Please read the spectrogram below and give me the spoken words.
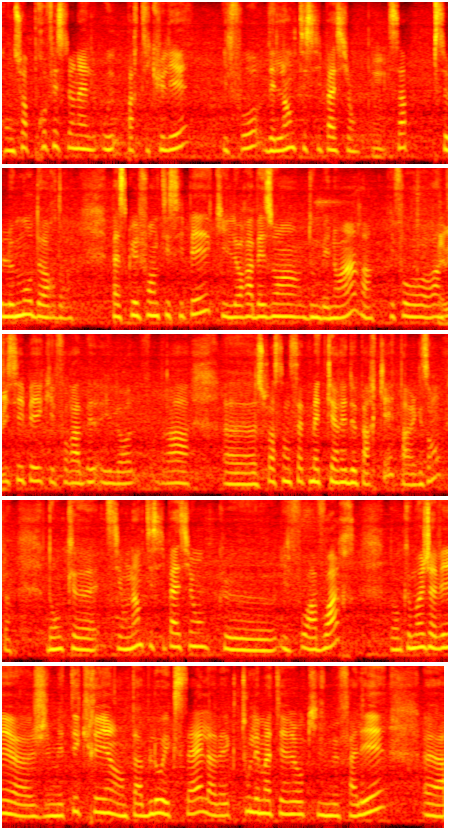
qu'on soit professionnel ou particulier, il faut de l'anticipation. Mm. Ça, c'est le mot d'ordre. Parce qu'il faut anticiper qu'il aura besoin d'une baignoire, il faut oui. anticiper qu'il faudra, il faudra euh, 67 mètres carrés de parquet, par exemple. Donc, euh, c'est une anticipation qu'il faut avoir. Donc, moi, j'avais, euh, je m'étais créé un tableau Excel avec tous les matériaux qu'il me fallait. euh,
